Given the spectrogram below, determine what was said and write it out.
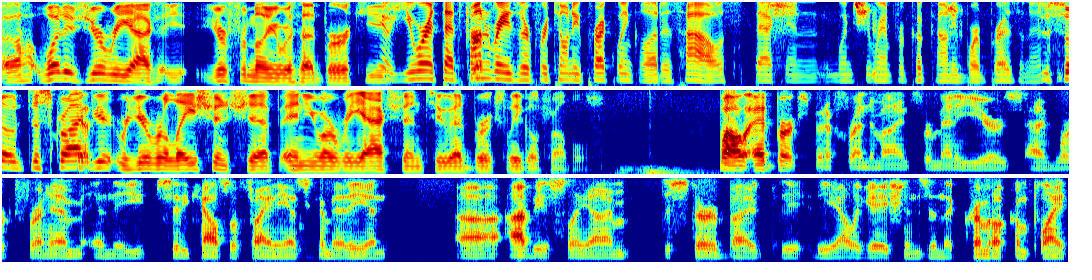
uh, what is your reaction? You're familiar with Ed Burke. You, He's, you were at that fundraiser for Toni Preckwinkle at his house back in when she ran for Cook County Board President. so describe your your relationship and your reaction to Ed Burke's legal troubles. Well, Ed Burke's been a friend of mine for many years. I've worked for him in the City Council Finance Committee, and uh, obviously I'm disturbed by the, the allegations and the criminal complaint.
